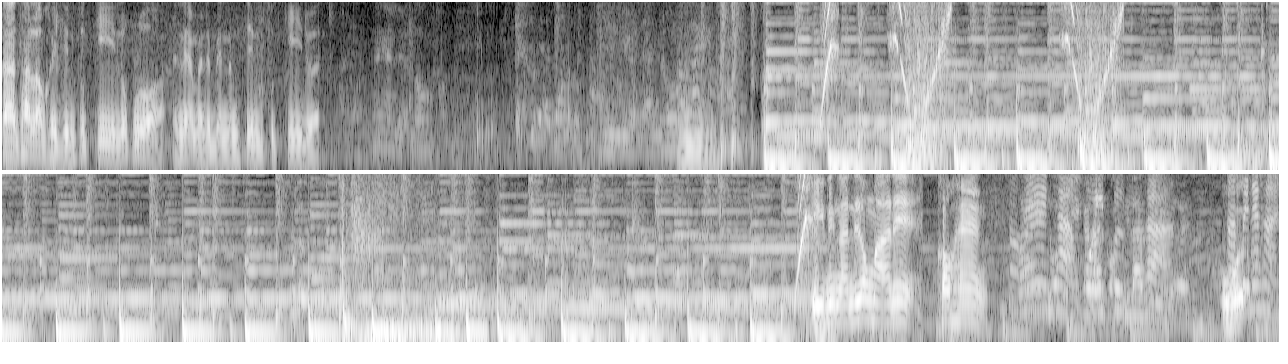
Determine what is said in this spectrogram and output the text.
ถ้าถ้าเราเคยกินซุกี้ลวกๆอันเนี้ยมันจะเป็นน้ำจิ้มซุกี้ด้วยอืม หนึ่งอันที่ต้องมานี่ข้าวแห้งแห้งค่ะกล้วยปึงค่ะโอ้โห จะเป็นอาหาร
